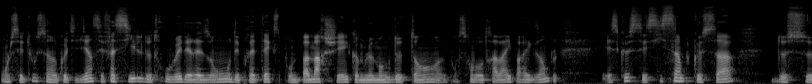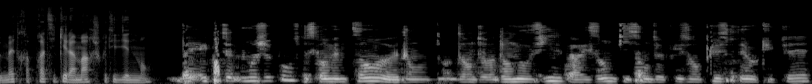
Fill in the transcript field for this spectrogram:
On le sait tous, hein, au quotidien, c'est facile de trouver des raisons, des prétextes pour ne pas marcher, comme le manque de temps pour se rendre au travail par exemple. Est-ce que c'est si simple que ça de se mettre à pratiquer la marche quotidiennement ben, écoutez, moi je pense, parce qu'en même temps, euh, dans, nos villes, par exemple, qui sont de plus en plus préoccupées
